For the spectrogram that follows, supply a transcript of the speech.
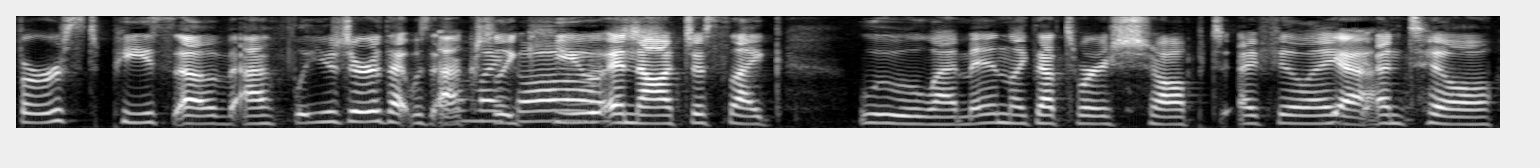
first piece of athleisure that was Oh actually cute and not just like Lululemon. Like that's where I shopped, I feel like, Yeah. until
